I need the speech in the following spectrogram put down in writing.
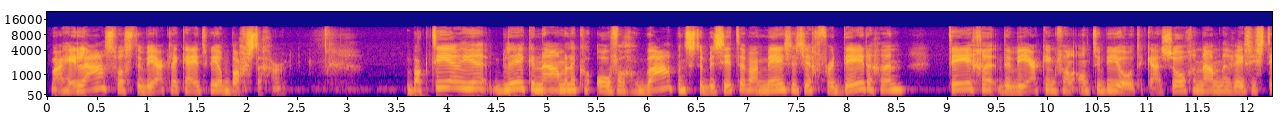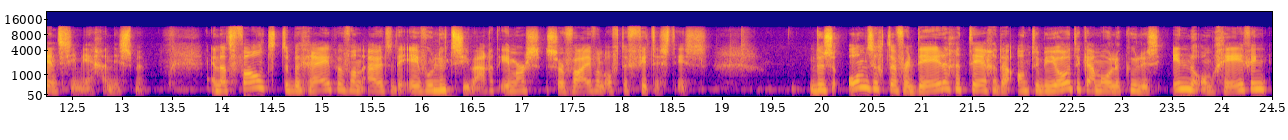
Maar helaas was de werkelijkheid weer barstiger. Bacteriën bleken namelijk over wapens te bezitten waarmee ze zich verdedigen tegen de werking van antibiotica, zogenaamde resistentiemechanismen. En dat valt te begrijpen vanuit de evolutie, waar het immers survival of the fittest is. Dus om zich te verdedigen tegen de antibiotica-moleculen in de omgeving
